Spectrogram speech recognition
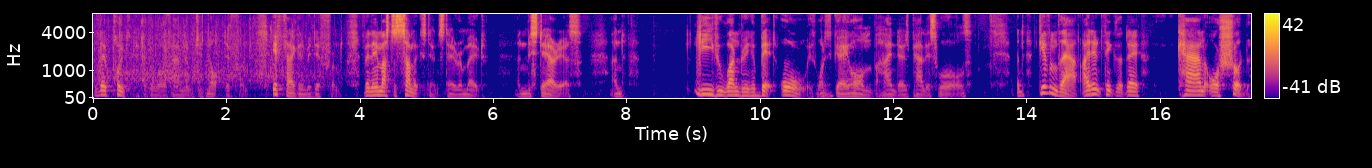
There's no point in having a royal family which is not different. If they're going to be different, then they must to some extent stay remote and mysterious and leave you wondering a bit always what is going on behind those palace walls. And given that, I don't think that they can or should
